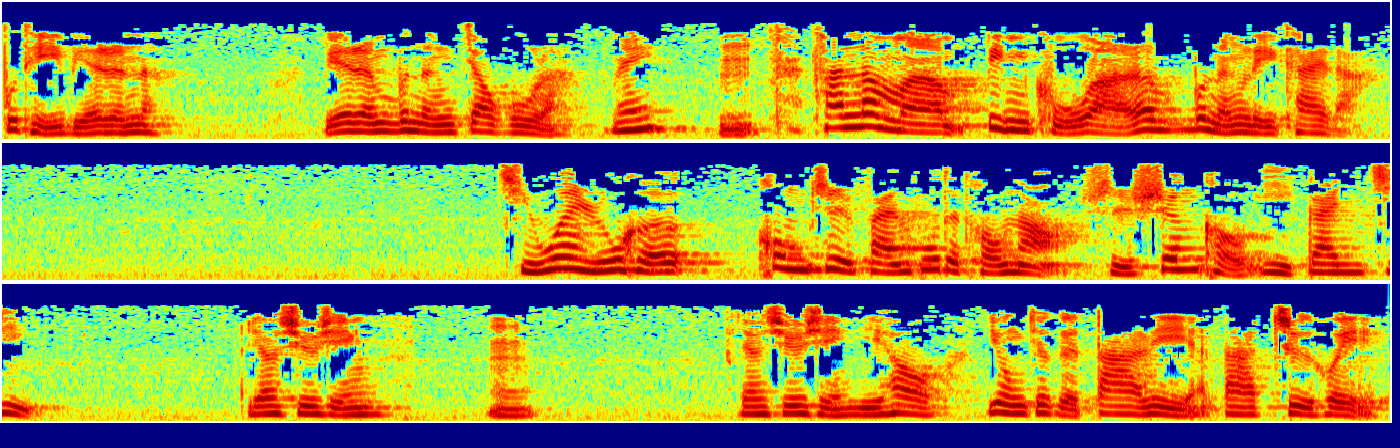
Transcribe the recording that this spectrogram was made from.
不提别人了。别人不能照顾了，哎，嗯，他那么病苦啊，那不能离开的。请问如何控制凡夫的头脑，使身口意干净？要修行，嗯，要修行以后用这个大力啊、大智慧，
